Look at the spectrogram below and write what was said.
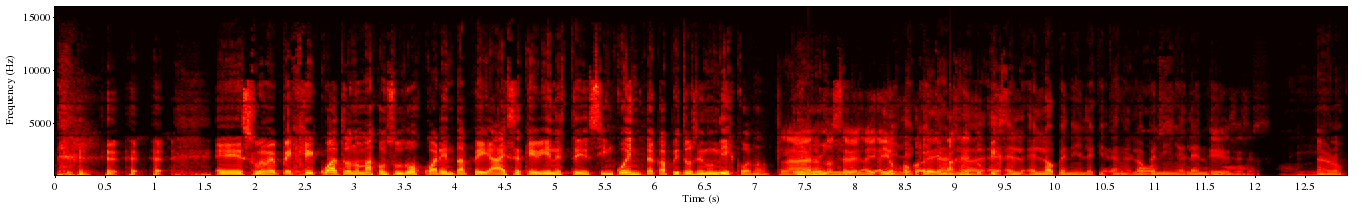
Eh, su MPG 4 nomás con su 240p. Ah, ese que viene este 50 capítulos en un disco, ¿no? Claro, no se ve. Hay, hay un poco de imagen de lo- tu pixel. el, el opening, le quitan el opening, el ending. Sí, sí, sí. Y, Claro.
